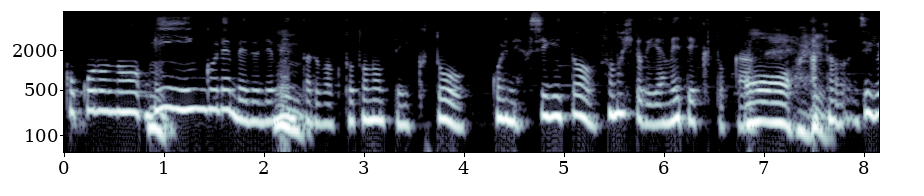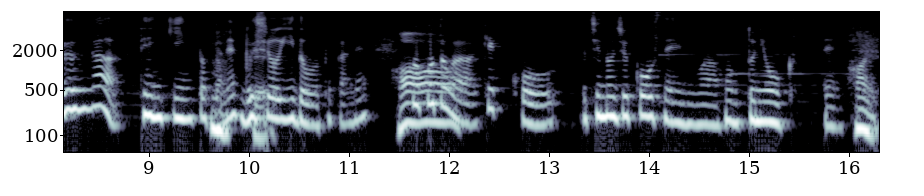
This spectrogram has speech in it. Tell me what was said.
心のビーイングレベルでメンタルが整っていくと、これね、不思議と、その人が辞めていくとおか、ー、はい。あと、自分が転勤とかね部署移動とかね、そういうこと。が結構、うちの受講生には本当に多くって、はい。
